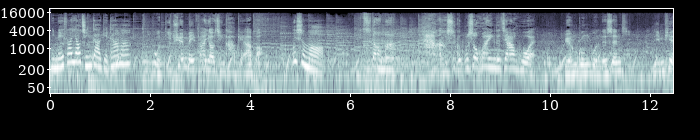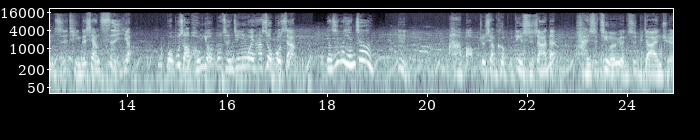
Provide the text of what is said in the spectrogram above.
你没发邀请卡给他吗？我的确没发邀请卡给阿宝。为什么？你知道吗？他可是个不受欢迎的家伙哎，圆滚滚的身体，鳞片直挺得像刺一样。我不少朋友都曾经因为他受过伤。有这么严重？嗯。阿宝就像颗不定时炸弹，还是敬而远之比较安全。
